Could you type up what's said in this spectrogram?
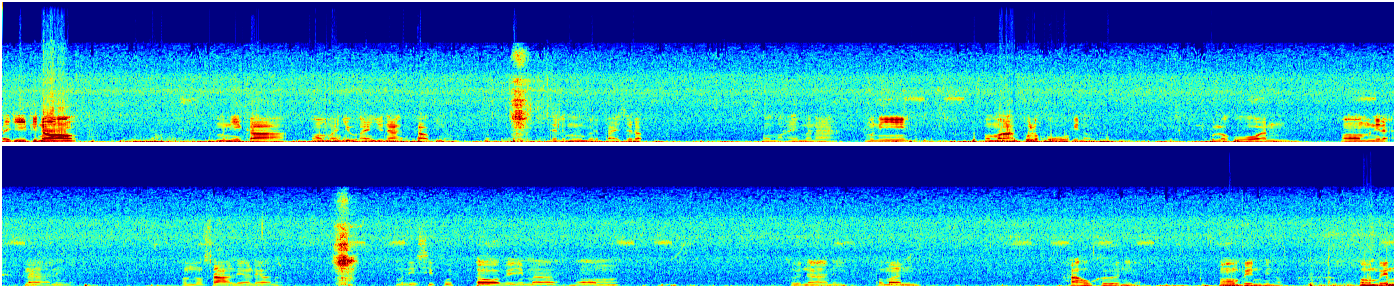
บายดีพี่น้องมื้อนี้ก็ออกมาอยู่ให้อยู่หน้าคือเก่าพี่น้อง แต่ละมือบ่ได้ไปซะดอกออกมาให้มาหน้ามื้อนี้ออกมาปุระโหพี่น้องปุระโหอันอ้อมนี่แหละหน้านี่นะออมน้องสาแล้วแล้วนะมื้อนี้สิพุดต่อไปมาอ้อมเฮือหน้านี่ประมาณ5 6เฮือนี่แหละอ้อมเว้นพี่น้องอ้อมเว้น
